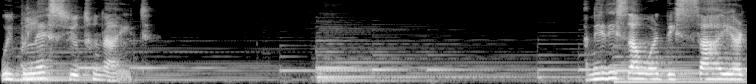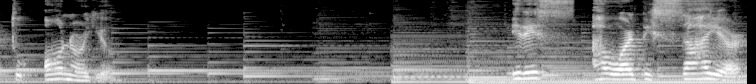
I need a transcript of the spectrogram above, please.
We bless you tonight. And it is our desire to honor you. It is our desire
